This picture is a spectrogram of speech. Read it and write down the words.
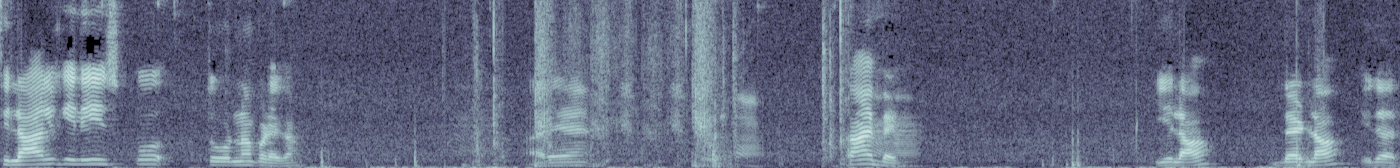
फ़िलहाल के लिए इसको तोड़ना पड़ेगा। अरे। कहाँ है बेड ये लाओ। बेड लाओ, इधर।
